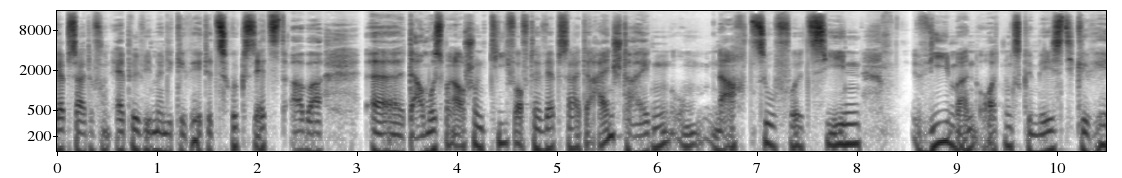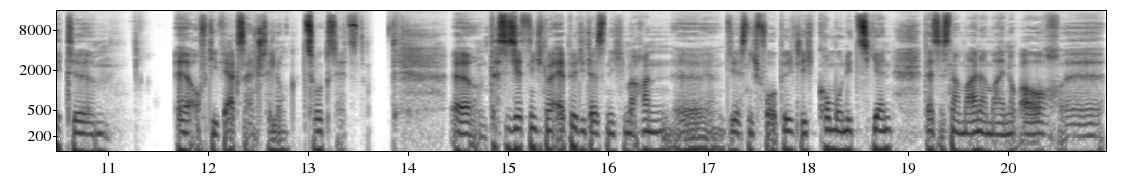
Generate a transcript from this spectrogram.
Webseite von Apple, wie man die Geräte zurücksetzt, aber äh, da muss man auch schon tief auf der Webseite einsteigen, um nachzuvollziehen, wie man ordnungsgemäß die Geräte äh, auf die Werkseinstellung zurücksetzt. Äh, das ist jetzt nicht nur Apple, die das nicht machen, äh, die das nicht vorbildlich kommunizieren. Das ist nach meiner Meinung auch äh,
